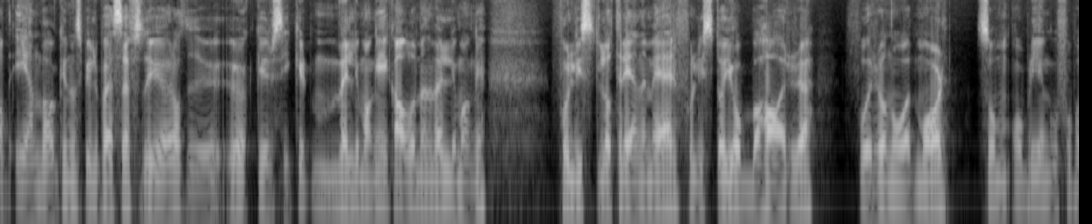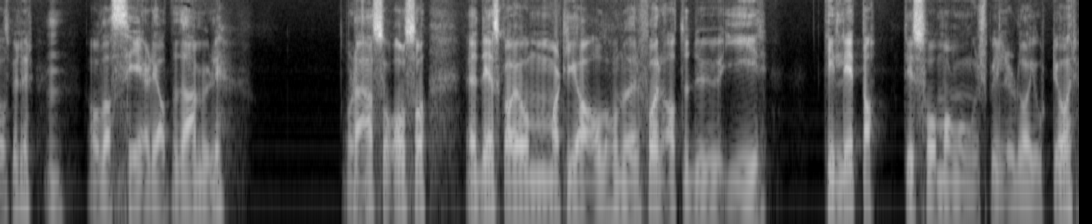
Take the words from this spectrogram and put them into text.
at en dag kunne spille på SF. Så det gjør at du øker sikkert veldig mange, ikke alle, men veldig mange. Får lyst til å trene mer, får lyst til å jobbe hardere for å nå et mål som å bli en god fotballspiller. Og da ser de at det er mulig. Og det, er så, også, eh, det skal jo Martia all honnør for, at du gir tillit da, til så mange unge spillere du har gjort i år.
